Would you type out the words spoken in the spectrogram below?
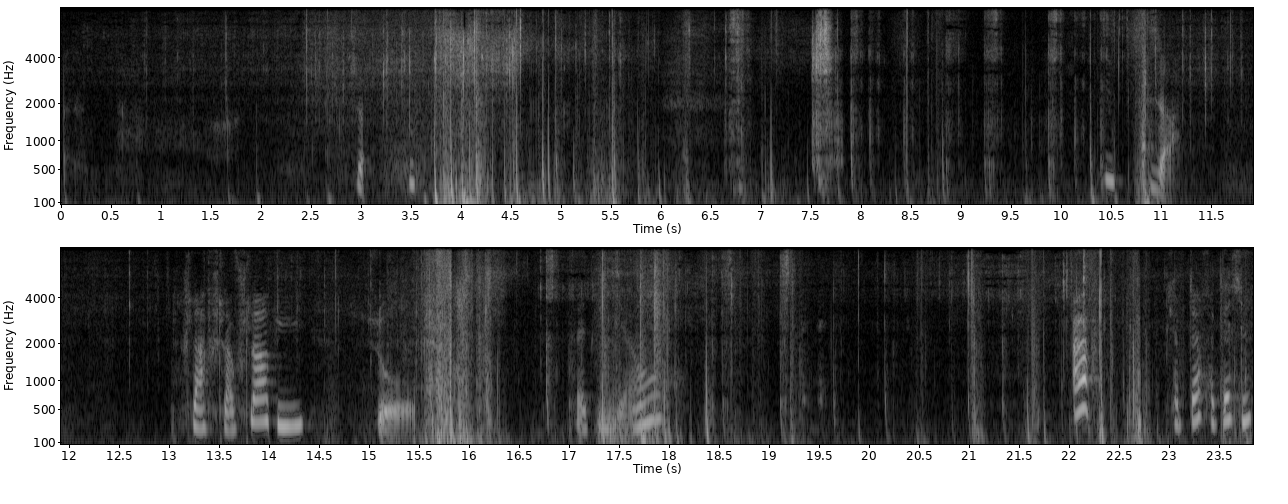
Person. So. So. Schlaf, schlaf, schlafi. So. Hätten wir auch. Ah! Ich habe da vergessen.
